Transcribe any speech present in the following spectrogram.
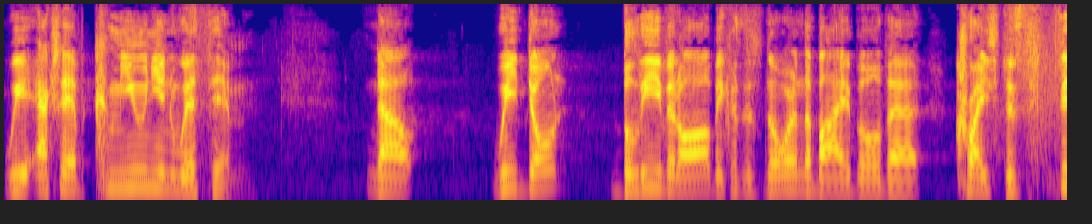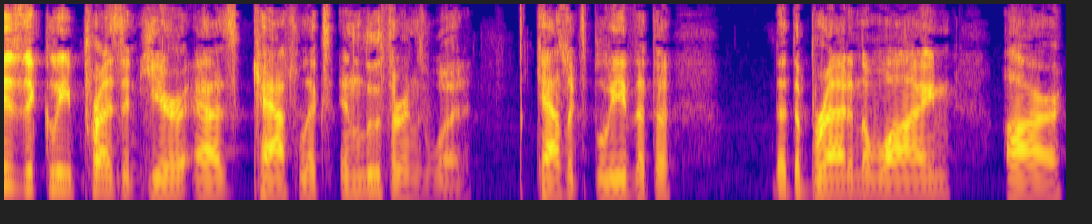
we actually have communion with him. Now, we don't believe at all because it's nowhere in the Bible that Christ is physically present here as Catholics and Lutherans would. Catholics believe that the, that the bread and the wine are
